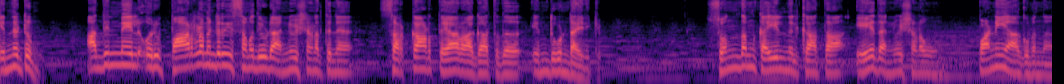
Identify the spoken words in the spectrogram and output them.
എന്നിട്ടും അതിന്മേൽ ഒരു പാർലമെന്ററി സമിതിയുടെ അന്വേഷണത്തിന് സർക്കാർ തയ്യാറാകാത്തത് എന്തുകൊണ്ടായിരിക്കും? സ്വന്തം കയ്യിൽ നിൽക്കാത്ത ഏത് അന്വേഷണവും പണിയാകുമെന്ന്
